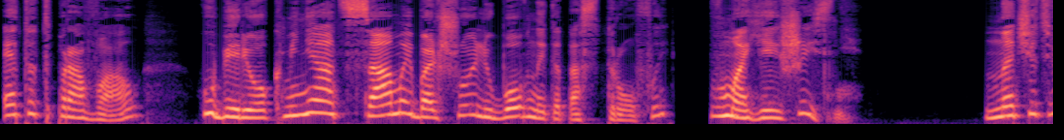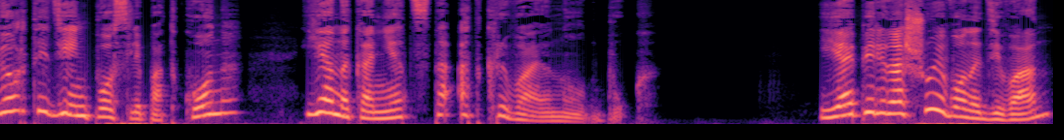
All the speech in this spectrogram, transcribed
этот провал уберег меня от самой большой любовной катастрофы в моей жизни. На четвертый день после подкона я наконец-то открываю ноутбук. Я переношу его на диван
